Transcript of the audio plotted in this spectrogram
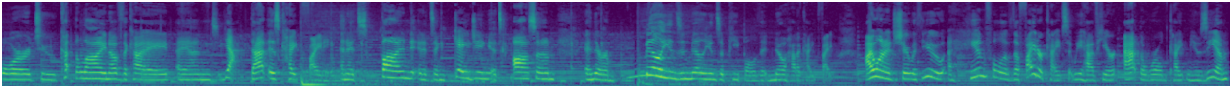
or to cut the line of the kite. And yeah, that is kite fighting. And it's fun, and it's engaging, it's awesome. And there are millions and millions of people that know how to kite fight. I wanted to share with you a handful of the fighter kites that we have here at the World Kite Museum.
